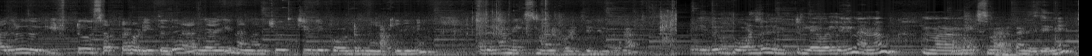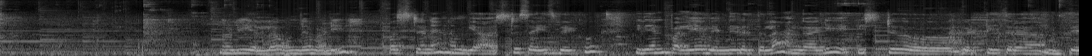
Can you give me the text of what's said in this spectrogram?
ಆದರೂ ಹಿಟ್ಟು ಸಪ್ಪೆ ಹೊಡೀತದೆ. ಹಂಗಾಗಿ ನಾನು ಒಂಚೂರು ಚಿಲ್ಲಿ ಪೌಡ್ರನ್ನ ಹಾಕಿದ್ದೀನಿ ಅದನ್ನು ಮಿಕ್ಸ್ ಮಾಡ್ಕೊಳ್ತೀನಿ ಇವಾಗ. ಇದು ಬೋಂಡ ಹಿಟ್ಟು ಲೆವೆಲ್ಗೆ ನಾನು ಮಿಕ್ಸ್ ಮಾಡ್ಕೊಂಡಿದ್ದೀನಿ ನೋಡಿ, ಎಲ್ಲ ಉಂಡೆ ಮಾಡಿ ಫಸ್ಟೇ ನಮಗೆ ಅಷ್ಟು ಸೈಜ್ ಬೇಕು. ಇದೇನು ಪಲ್ಯ ಬೆಂದಿರುತ್ತಲ್ಲ, ಹಂಗಾಗಿ ಇಷ್ಟು ಗಟ್ಟಿ ಥರ ಮತ್ತು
